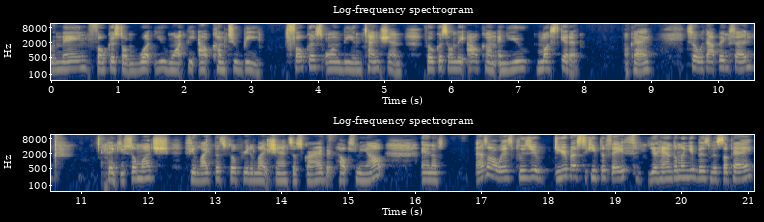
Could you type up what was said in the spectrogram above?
Remain focused on what you want the outcome to be. Focus on the intention, focus on the outcome, and you must get it. Okay. So, with that being said, thank you so much. If you like this, feel free to like, share, and subscribe. It helps me out. And as always, please do your best to keep the faith. You're handling your business, okay?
